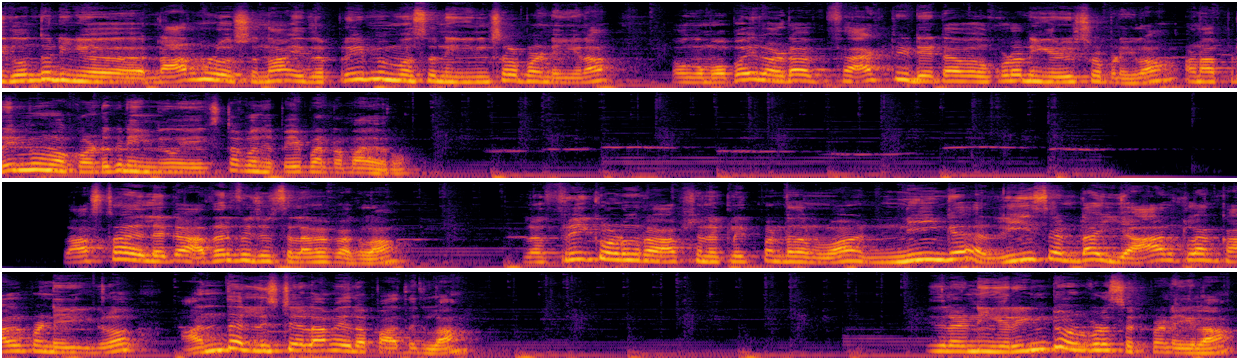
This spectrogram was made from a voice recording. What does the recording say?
இது வந்து நீங்கள் நார்மல் வெர்ஷன் தான். இதில் ப்ரீமியம் வெர்ஷன் நீங்கள் இன்ஸ்டால் பண்ணிங்கன்னா உங்கள் மொபைலோட ஃபேக்ட்ரி டேட்டாவை கூட நீங்கள் ரிஜிஸ்டர் பண்ணிக்கலாம். ஆனால் ப்ரீமியம் அக்கௌண்ட்டுக்கு நீங்கள் எக்ஸ்ட்ரா கொஞ்சம் பே பண்ணுற மாதிரி வரும். லாஸ்ட்டாக இதில் இருக்க அதர் ஃபீச்சர்ஸ் எல்லாமே பார்க்கலாம். இல்லை ஃப்ரீ கோடுங்கிற ஆப்ஷனை கிளிக் பண்ணுறது மூலமாக நீங்கள் ரீசெண்டாக யாருக்கெல்லாம் கால் பண்ணியிருக்கீங்களோ அந்த லிஸ்ட் எல்லாமே இதில் பார்த்துக்கலாம். இதில் நீங்கள் ரிங் டோன் கூட செட் பண்ணிக்கலாம்.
